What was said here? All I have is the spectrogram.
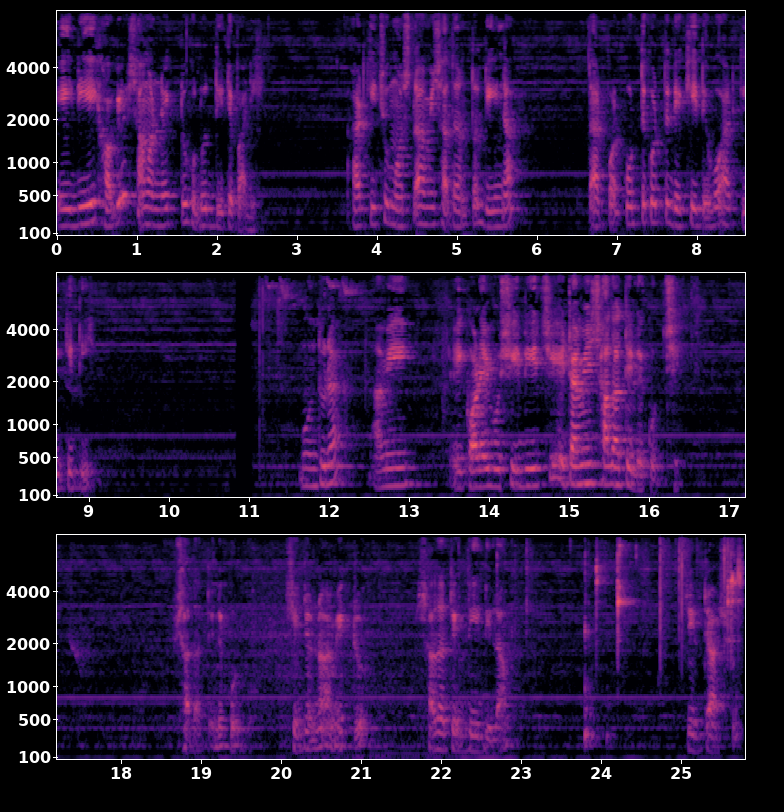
এই দিয়েই হবে, সামান্য একটু হলুদ দিতে পারি। আর কিছু মশলা আমি সাধারণত দিই না। তারপর করতে করতে দেখিয়ে দেবো আর কী কী দিই। বন্ধুরা, আমি এই কড়াই বসিয়ে দিয়েছি। এটা আমি সাদা তেলে করছি। সাদা তেলে করব। সেই জন্য আমি একটু সাদা তেল দিয়ে দিলাম। তেলটা আসুক।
